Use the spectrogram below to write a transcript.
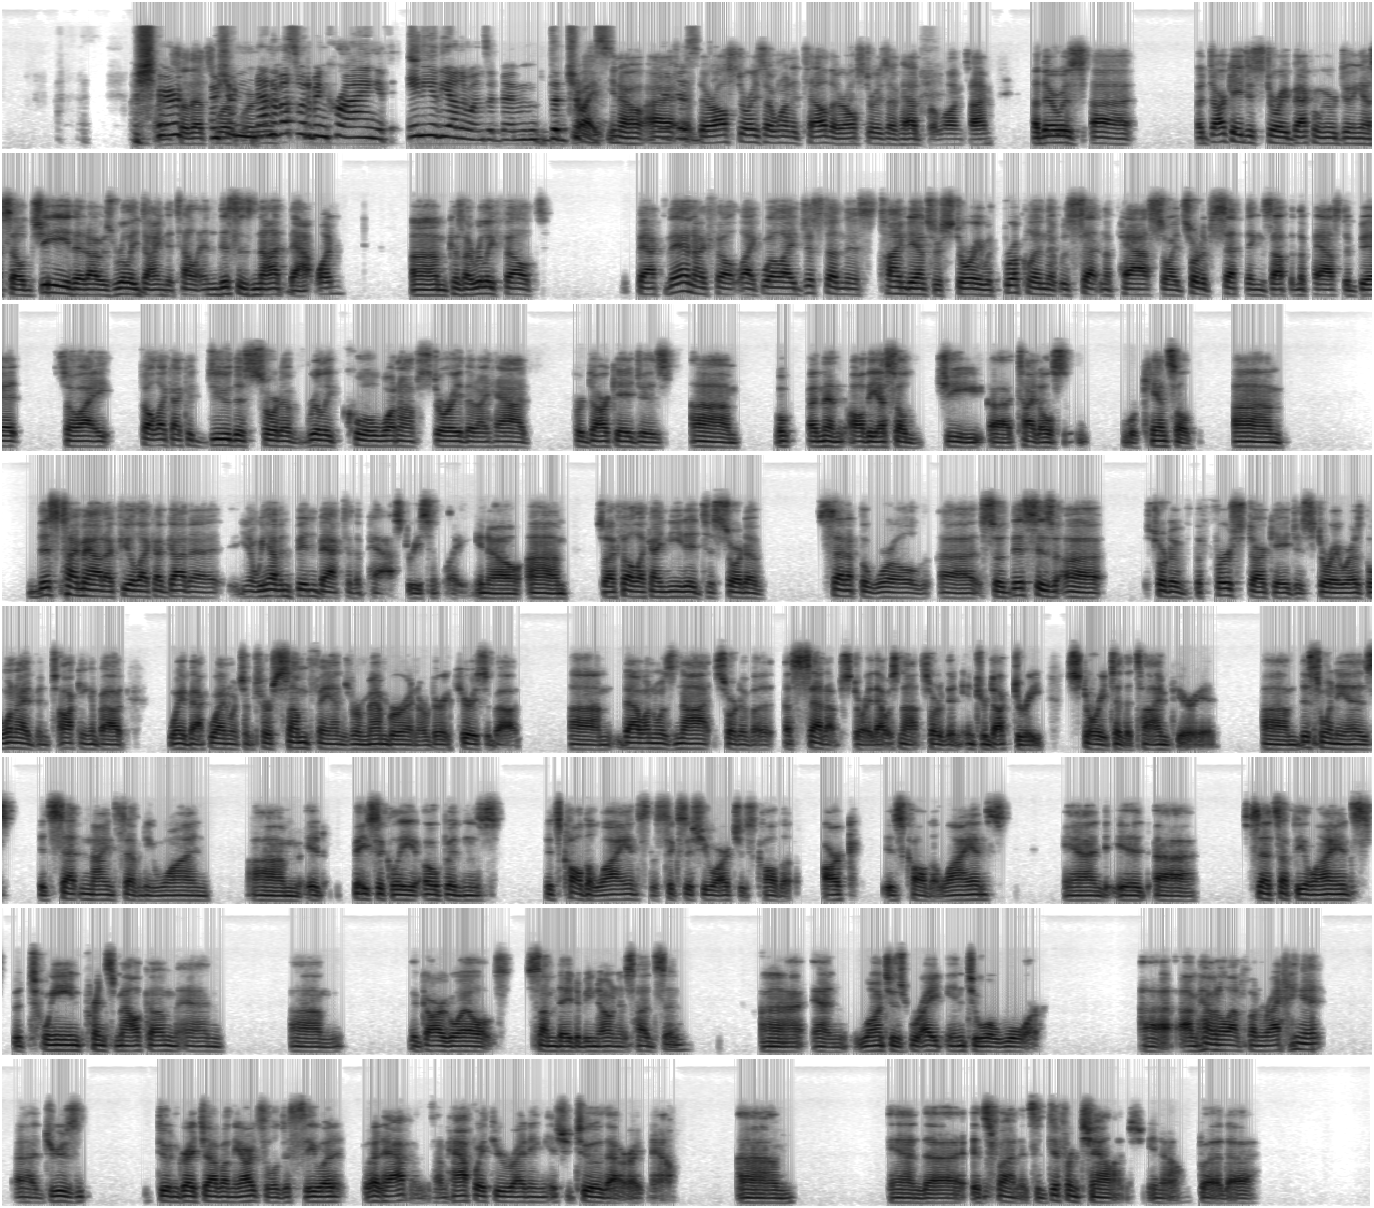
I'm sure, so that's I'm sure none of us would have been crying if any of the other ones had been the Right. choice. You know, I, just- they're all stories I want to tell. They're all stories I've had for a long time. Uh, there was uh, a Dark Ages story back when we were doing SLG that I was really dying to tell, and this is not that one because I really felt back then. I felt like, well, I'd just done this Time Dancer story with Brooklyn that was set in the past, so I'd sort of set things up in the past a bit. So I felt like I could do this sort of really cool one-off story that I had for Dark Ages. Um, and then all the SLG uh, titles were canceled. Um, this time out, I feel like I've got a, you know, we haven't been back to the past recently, you know, um, so I felt like I needed to sort of set up the world. Uh, so this is uh, sort of the first Dark Ages story, whereas the one I had been talking about way back when, which I'm sure some fans remember and are very curious about, um, that one was not sort of a, a setup story. That was not sort of an introductory story to the time period. Um, this one is. It's set in 971. Um, it basically opens. It's called Alliance. The six issue arch is called arc is called Alliance, and it uh, sets up the alliance between Prince Malcolm and um, the gargoyle someday to be known as Hudson uh, and launches right into a war. Uh, I'm having a lot of fun writing it. Uh, Drew's doing a great job on the art, so we'll just see what what happens. I'm halfway through writing issue two of that right now, um, and uh, it's fun. It's a different challenge, you know, but uh,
